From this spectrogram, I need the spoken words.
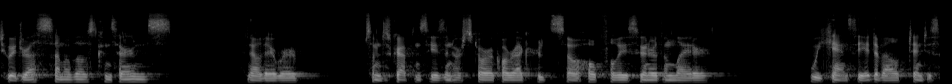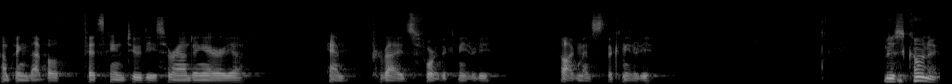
to address some of those concerns. I know there were some discrepancies in historical records, so hopefully sooner than later, we can see it developed into something that both fits into the surrounding area and provides for the community, augments the community. Ms. Koenig?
